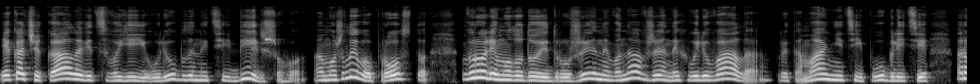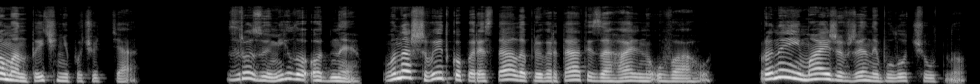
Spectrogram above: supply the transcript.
яка чекала від своєї улюблениці більшого, а можливо, просто в ролі молодої дружини вона вже не хвилювала притаманні цій публіці романтичні почуття. Зрозуміло одне вона швидко перестала привертати загальну увагу. Про неї майже вже не було чутно.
